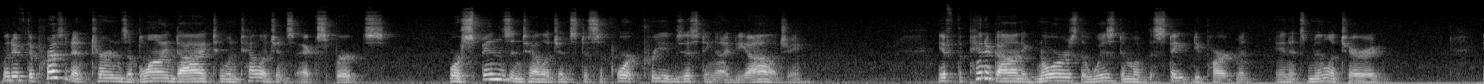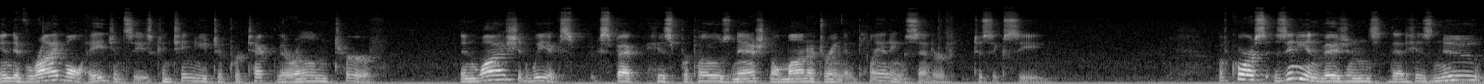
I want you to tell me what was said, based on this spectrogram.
But if the president turns a blind eye to intelligence experts, or spins intelligence to support pre existing ideology, if the Pentagon ignores the wisdom of the State Department and its military, and if rival agencies continue to protect their own turf, then why should we ex- expect his proposed National Monitoring and Planning Center to succeed? Of course, Zinni envisions that his new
